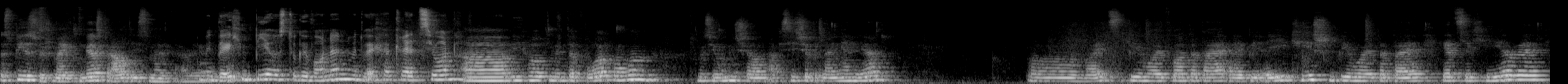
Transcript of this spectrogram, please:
das Bier soll schmecken, wer es braut, ist mir egal. Mit welchem Bier hast du gewonnen? Mit welcher Kreation? Äh, ich habe mit der Bar gewonnen, jetzt muss ich umschauen, aber es ist schon ein bisschen länger her. Äh, Weizenbier war ich vorhin dabei, IBA, Kirschenbier war ich dabei, Herzlich Herbe,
